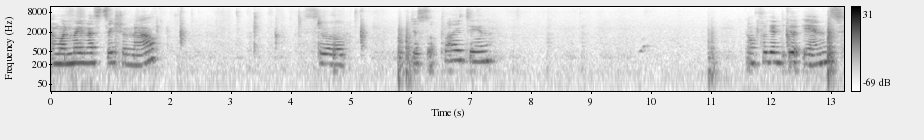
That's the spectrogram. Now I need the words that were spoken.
I'm on my last section now. So just apply it in. Don't forget your ends.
